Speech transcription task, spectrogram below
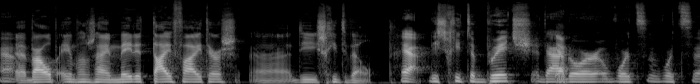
ja, Eh, waarop een van zijn mede-TIE fighters, eh, die schiet wel. ja, die schiet de bridge. Daardoor wordt, wordt eh,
